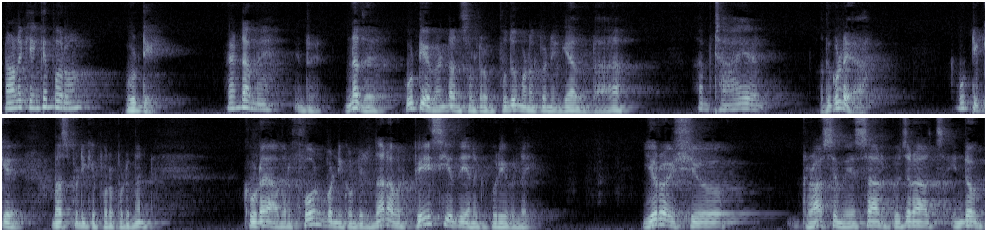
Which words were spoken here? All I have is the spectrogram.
நாளைக்கு எங்கே போகிறோம் ஊட்டி. வேண்டாமே என்று. என்னது? ஊட்டியை வேண்டாம்னு சொல்கிறேன் புது மணப்பெண் எங்கேயாவது உண்டா? ஐம் டயர்ட் அதுக்குள்ளையா? ஊட்டிக்கு பஸ் பிடிக்க புறப்படுமன். கூட அவர் ஃபோன் பண்ணி கொண்டிருந்தார். அவர் பேசியது எனக்கு புரியவில்லை. யூரோ இஷ்யூ கிராசிம் எஸ்ஆர் குஜராத் இண்டோ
